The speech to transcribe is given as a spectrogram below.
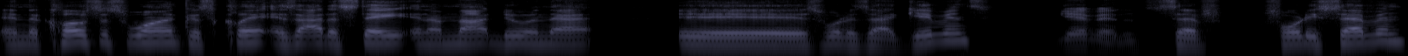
And the closest one, because Clint is out of state and I'm not doing that, is what is that? Givens? Givens. Sev 47.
